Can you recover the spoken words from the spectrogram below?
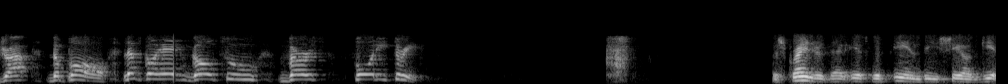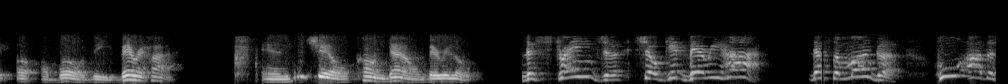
dropped the ball. Let's go ahead and go to verse 43. The stranger that is within thee shall get up above thee very high, and shall come down very low. The stranger shall get very high. That's among us. Who are the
